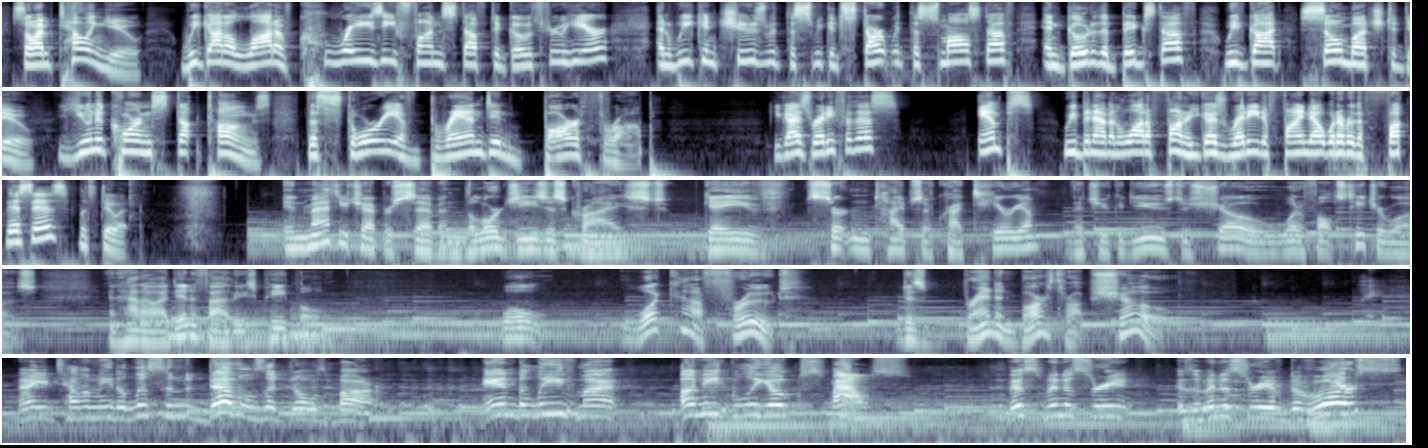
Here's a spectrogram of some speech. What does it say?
So I'm telling you, we got a lot of crazy fun stuff to go through here, and we can choose with the, we could start with the small stuff and go to the big stuff. We've got so much to do. Unicorn tongues, the story of Brandon Barthrop. You guys ready for this? Imps, we've been having a lot of fun. Are you guys ready to find out whatever the fuck this is? Let's do it. In Matthew chapter 7, the Lord Jesus Christ gave certain types of criteria that you could use to show what a false teacher was and how to identify these people. Well, what kind of fruit does Brandon Barthrop show? Now you're telling me to listen to devils at Joel's bar and to leave my unequally yoked spouse. This ministry is a ministry of divorce.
